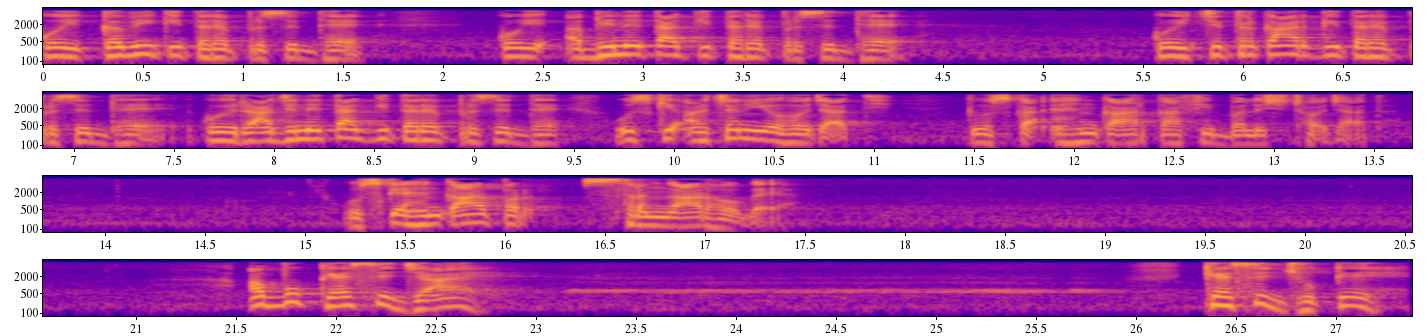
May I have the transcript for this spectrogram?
कोई कवि की तरह प्रसिद्ध है, कोई अभिनेता की तरह प्रसिद्ध है, कोई चित्रकार की तरह प्रसिद्ध है, कोई राजनेता की तरह प्रसिद्ध है, उसकी अड़चन यह हो जाती कि उसका अहंकार काफ़ी बलिष्ठ हो जाता। उसके अहंकार पर श्रृंगार हो गया। अब वो कैसे जाए? कैसे झुके?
